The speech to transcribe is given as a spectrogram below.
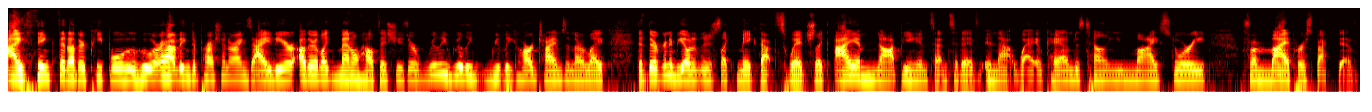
I think that other people who, are having depression or anxiety or other like mental health issues or really, really, really hard times in their life that they're going to be able to just like make that switch. Like, I am not being insensitive in that way. Okay. I'm just telling you my story from my perspective.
